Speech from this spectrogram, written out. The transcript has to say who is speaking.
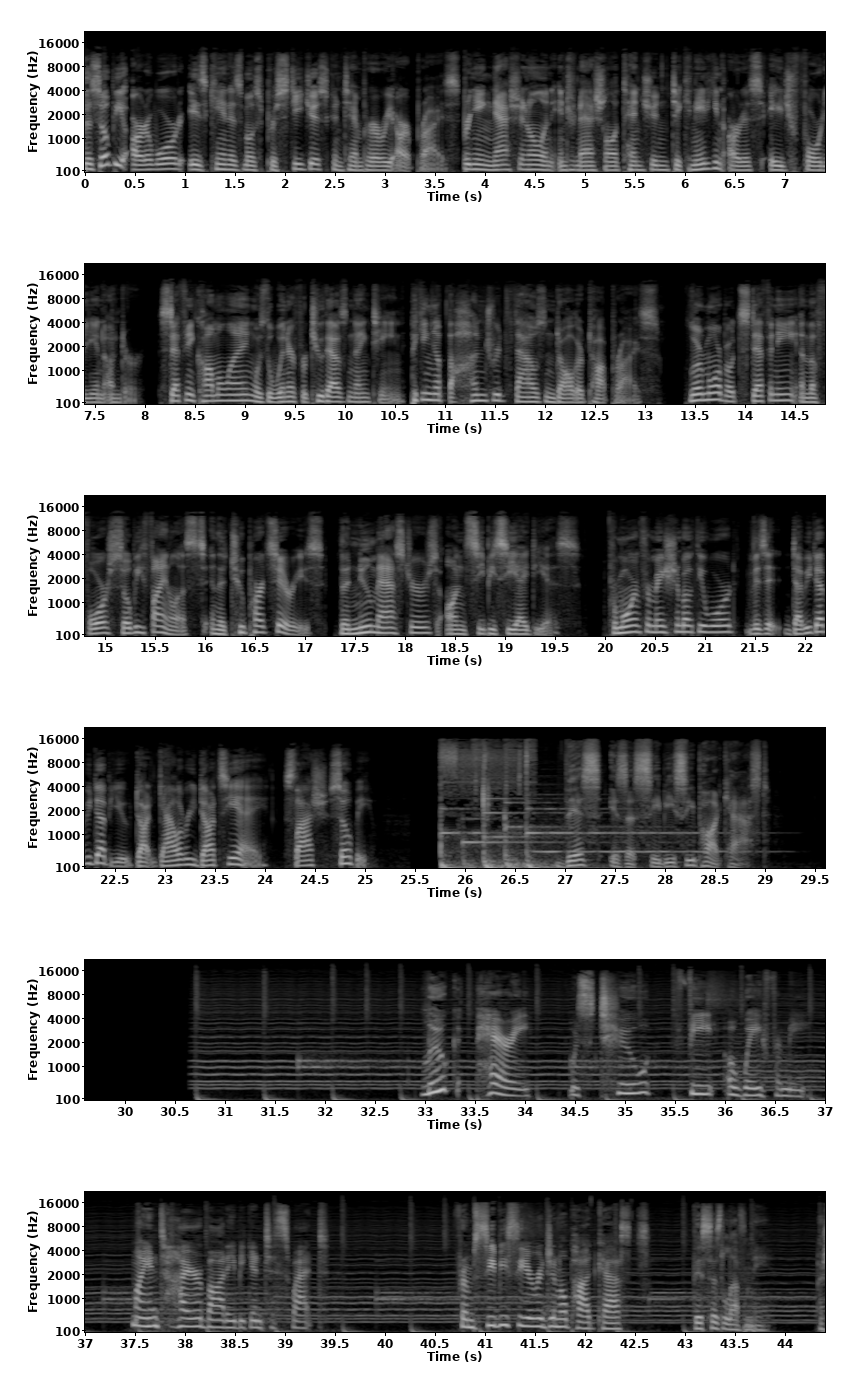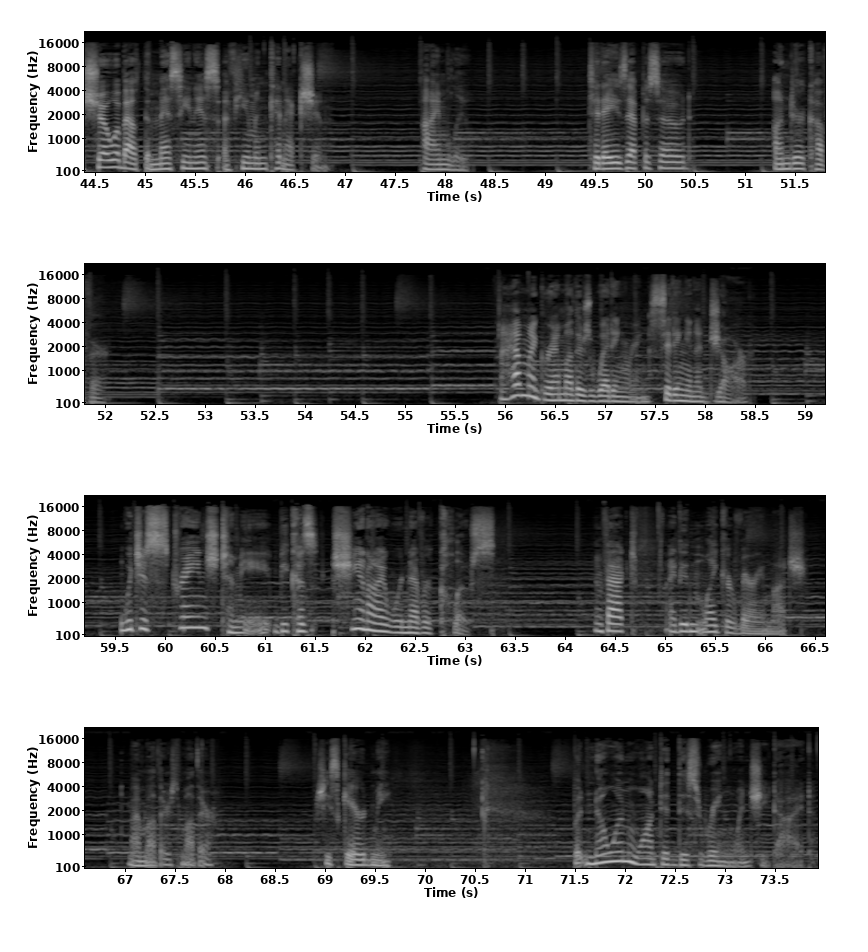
Speaker 1: The Sobey Art Award is Canada's most prestigious contemporary art prize, bringing national and international attention to Canadian artists aged 40 and under. Stephanie Comilang was the winner for 2019, picking up the $100,000 top prize. Learn more about Stephanie and the four Sobey finalists in the two part series, The New Masters on CBC Ideas. For more information about the award, visit www.gallery.ca slash Sobey.
Speaker 2: This is a CBC podcast.
Speaker 3: Luke Perry was two feet away from me. My entire body began to sweat.
Speaker 4: From CBC Original Podcasts, this is Love Me, a show about the messiness of human connection. I'm Lu. Today's episode Undercover. I have my grandmother's wedding ring sitting in a jar which is strange to me because she and I were never close. In fact, I didn't like her very much, my mother's mother. She scared me. But no one wanted this ring when she died.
